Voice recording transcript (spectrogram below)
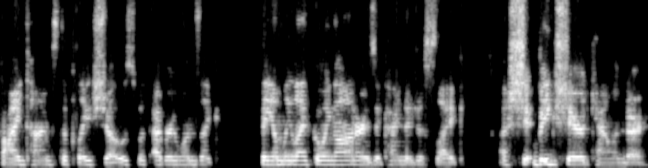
find times to play shows with everyone's like family life going on, or is it kind of just like a sh- big shared calendar?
